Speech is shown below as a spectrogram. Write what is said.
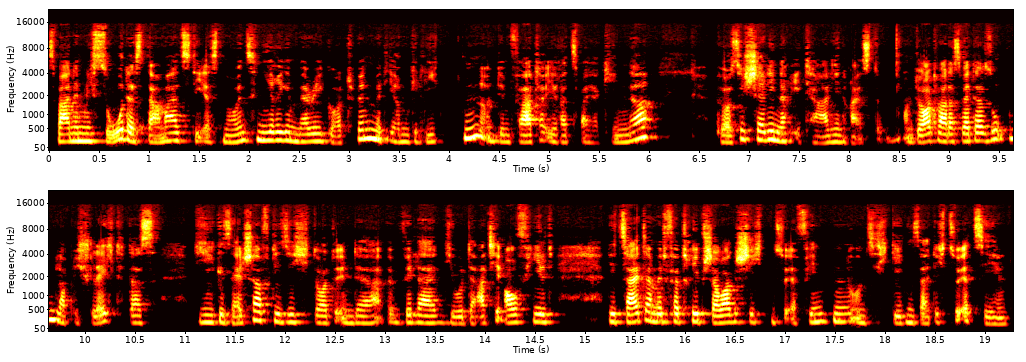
Es war nämlich so, dass damals die erst 19-jährige Mary Godwin mit ihrem Geliebten und dem Vater ihrer zweier Kinder, Percy Shelley, nach Italien reiste. Und dort war das Wetter so unglaublich schlecht, dass die Gesellschaft, die sich dort in der Villa Diodati aufhielt, die Zeit damit vertrieb, Schauergeschichten zu erfinden und sich gegenseitig zu erzählen.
